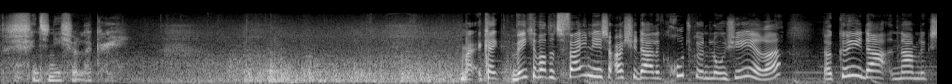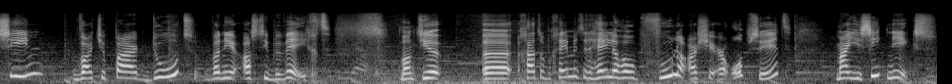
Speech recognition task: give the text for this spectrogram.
Vindt hij niet zo lekker. Maar kijk, weet je wat het fijn is als je dadelijk goed kunt longeren? Dan kun je daar namelijk zien wat je paard doet wanneer als die beweegt. Want je eh, gaat op een gegeven moment een hele hoop voelen als je erop zit, maar je ziet niks.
